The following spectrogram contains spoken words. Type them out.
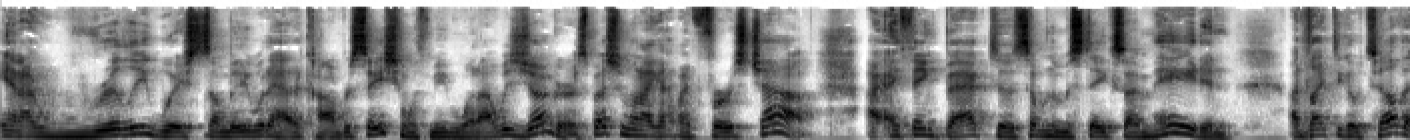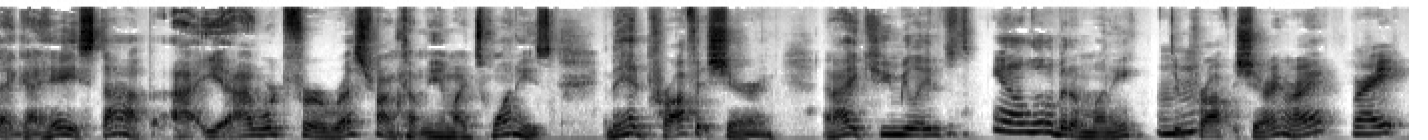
And I really wish somebody would have had a conversation with me when I was younger, especially when I got my first job. I, I think back to some of the mistakes I made, and I'd like to go tell that guy, hey, stop. I, yeah, I worked for a restaurant company in my 20s, and they had profit sharing, and I accumulated, you know, a little bit of money through Mhm. profit sharing, right? Right?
